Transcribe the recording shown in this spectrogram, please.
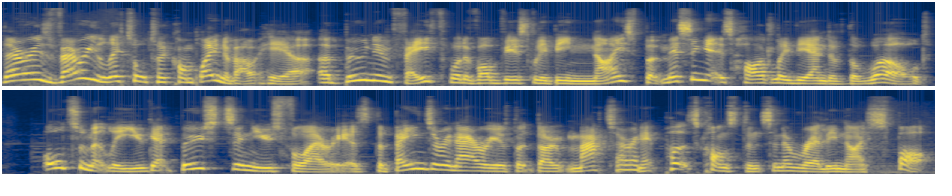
There is very little to complain about here. A boon in faith would have obviously been nice, but missing it is hardly the end of the world. Ultimately, you get boosts in useful areas, the Banes are in areas that don't matter, and it puts Constance in a really nice spot.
